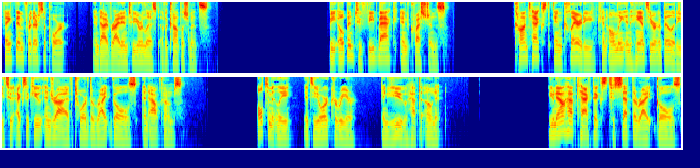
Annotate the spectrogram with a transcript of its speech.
Thank them for their support and dive right into your list of accomplishments. Be open to feedback and questions. Context and clarity can only enhance your ability to execute and drive toward the right goals and outcomes. Ultimately, it's your career, and you have to own it. You now have tactics to set the right goals,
